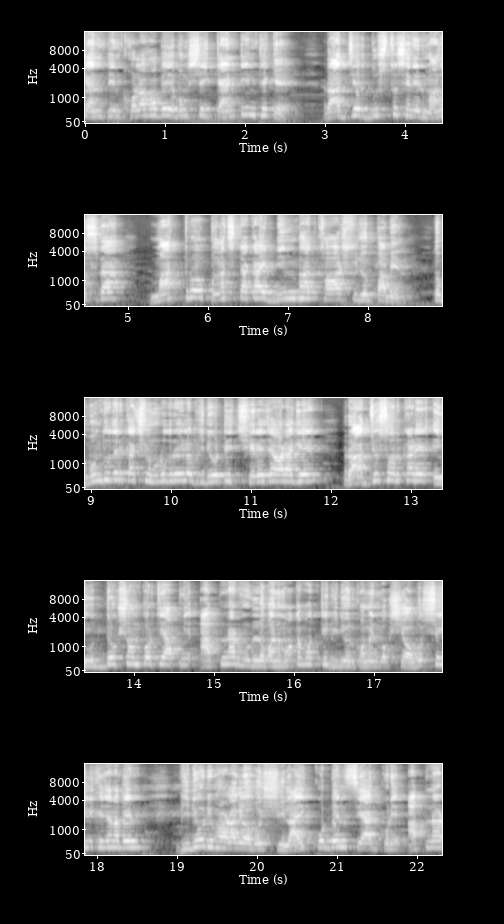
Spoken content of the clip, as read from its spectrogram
ক্যান্টিন খোলা হবে এবং সেই ক্যান্টিন থেকে রাজ্যের দুস্থ শ্রেণির মানুষরা মাত্র পাঁচ টাকায় ডিম ভাত খাওয়ার সুযোগ পাবেন। তো বন্ধুদের কাছে অনুরোধ রইল, ভিডিওটি ছেড়ে যাওয়ার আগে রাজ্য সরকারের এই উদ্যোগ সম্পর্কে আপনি আপনার মূল্যবান মতামতটি ভিডিওর কমেন্ট বক্সে অবশ্যই লিখে জানাবেন। ভিডিওটি ভালো লাগলে অবশ্যই লাইক করবেন শেয়ার করে আপনার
